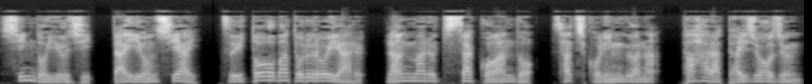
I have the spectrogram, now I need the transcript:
新土裕二、第4試合、追悼バトルロイヤル、ランマルチサコ幸子リングアナ、田原大上順、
